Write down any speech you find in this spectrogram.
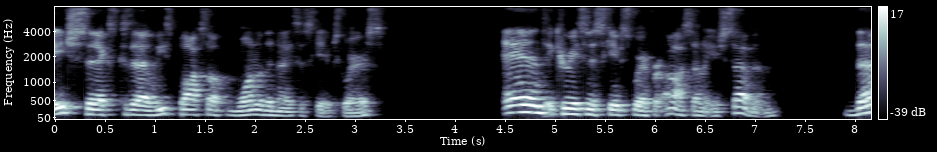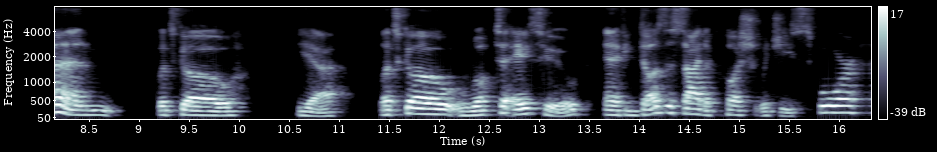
h6 because it at least blocks off one of the knight's escape squares, and it creates an escape square for us on h7. Then let's go. Yeah, let's go rook to a2. And if he does decide to push with g4,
